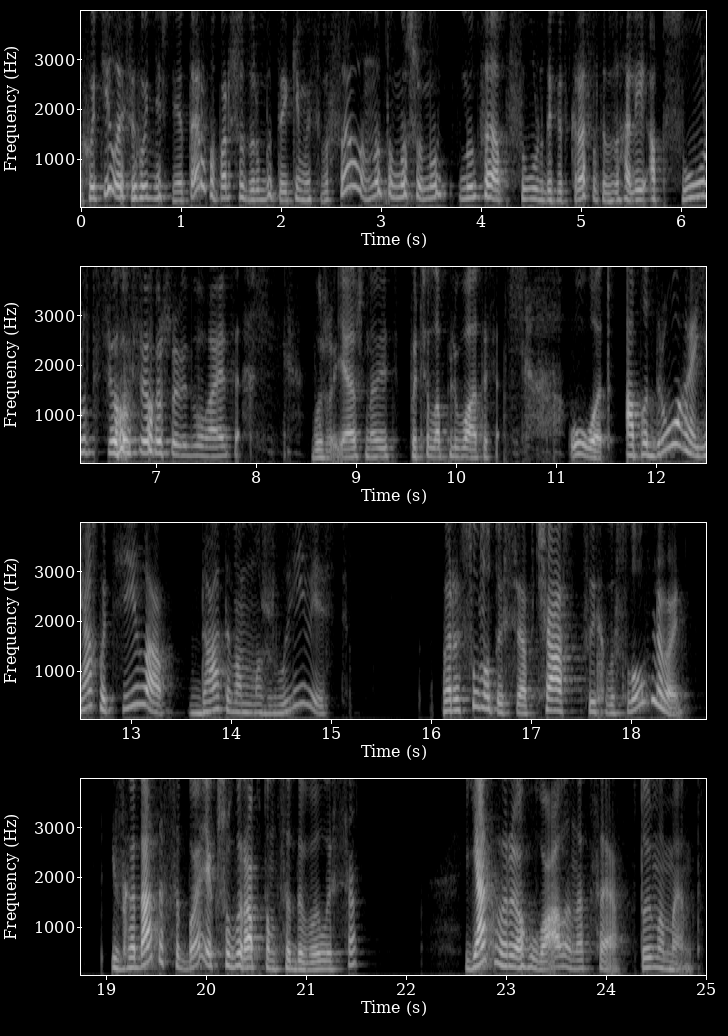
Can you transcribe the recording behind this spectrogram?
хотіла сьогоднішній етер, по-перше, зробити якимось веселим, ну тому що ну, ну це абсурд, і підкреслити взагалі абсурд цього всього, що відбувається. Боже, я ж навіть почала плюватися. От. А по-друге, я хотіла дати вам можливість пересунутися в час цих висловлювань і згадати себе, якщо ви раптом це дивилися, як ви реагували на це в той момент.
